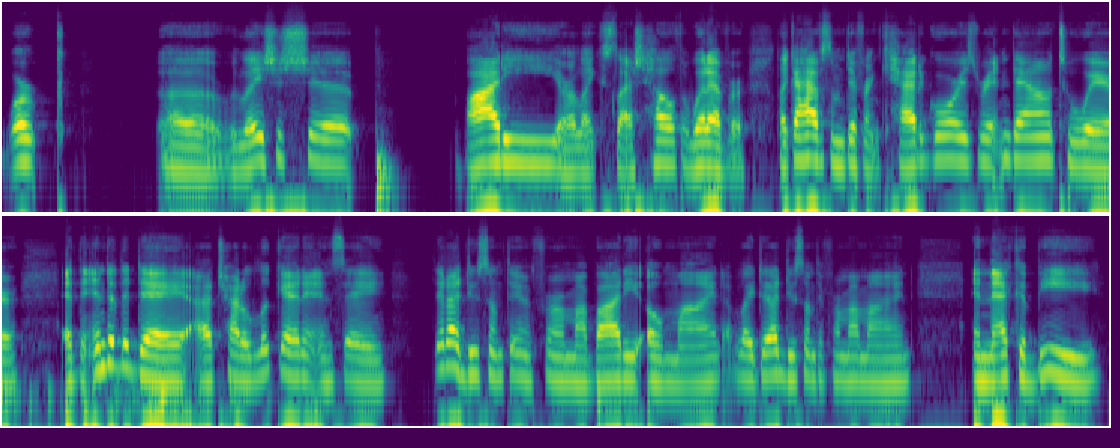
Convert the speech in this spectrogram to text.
work, uh, relationship, body or like slash health or whatever. Like I have some different categories written down to where at the end of the day, I try to look at it and say, did I do something for my body? Oh, mind. I'm like, did I do something for my mind? And that could be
